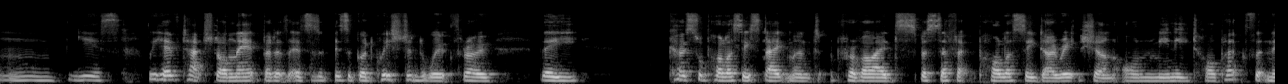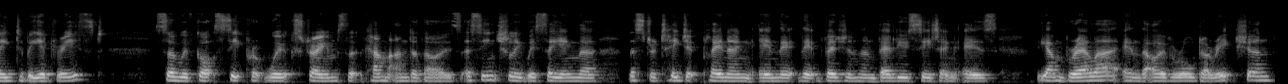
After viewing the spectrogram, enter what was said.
Mm, yes, we have touched on that, but it's, it's, it's a good question to work through. The coastal policy statement provides specific policy direction on many topics that need to be addressed. So we've got separate work streams that come under those. Essentially, we're seeing the, the strategic planning and that, that vision and value setting as the umbrella and the overall direction.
